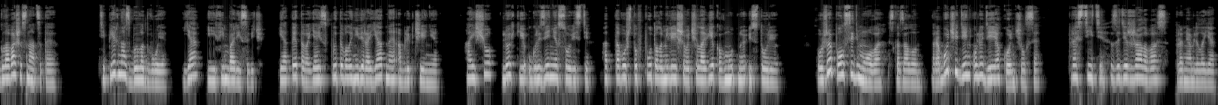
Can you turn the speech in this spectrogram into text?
Глава шестнадцатая. Теперь нас было двое, я и Ефим Борисович, и от этого я испытывала невероятное облегчение, а еще легкие угрызения совести от того, что впутала милейшего человека в мутную историю. «Уже полседьмого», — сказал он, — «рабочий день у людей окончился». «Простите, задержала вас», — промямлила я.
